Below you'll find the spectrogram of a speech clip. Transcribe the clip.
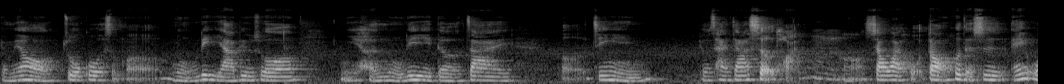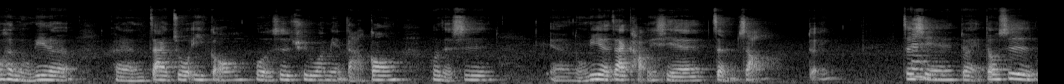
有没有做过什么努力呀、啊？比如说你很努力的在呃经营。有参加社团，啊，校外活动，或者是哎，我很努力的，可能在做义工，或者是去外面打工，或者是嗯，努力的在考一些证照，对，这些对都是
